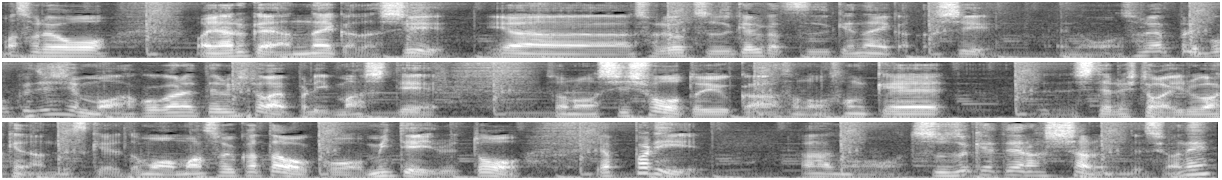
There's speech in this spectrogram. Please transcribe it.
まあ、それを、まやるかやんないかだしいやそれを続けるか続けないかだしあのそれやっぱり僕自身も憧れてる人がやっぱりいましてその師匠というかその尊敬してる人がいるわけなんですけれども、まあ、そういう方をこう見ているとやっぱりあの続けてらっしゃるんですよね。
